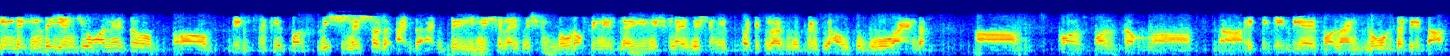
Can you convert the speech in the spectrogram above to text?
in the in the ng on init, uh, uh, exactly for which method at the at the initialization load of initial initialization, if particular method we have to go and um, call call some uh, uh, API call and load the data.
